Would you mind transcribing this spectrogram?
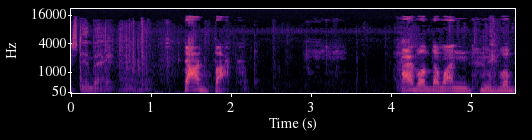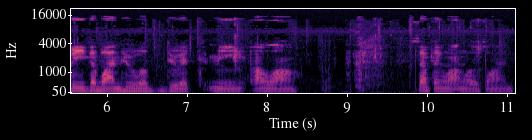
Stand back. Don fuck. I will the one who will be the one who will do it me along. Something along those lines.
